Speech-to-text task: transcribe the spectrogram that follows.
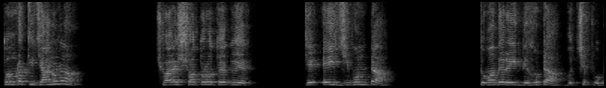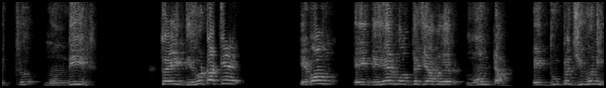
তোমরা কি জানো না? ছয় সতেরোতে দুয়ের, যে এই জীবনটা, তোমাদের এই দেহটা হচ্ছে পবিত্র মন্দির। তো এই দেহটাকে এবং এই দেহের মধ্যে যে আমাদের মনটা, এই দুটো জীবনই,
